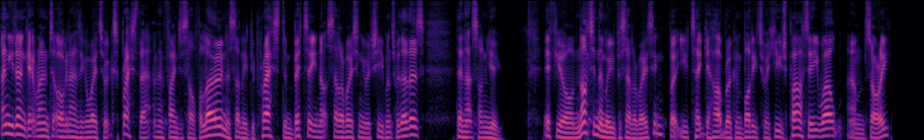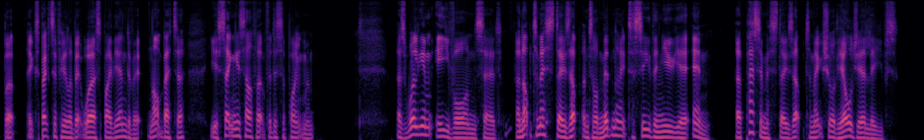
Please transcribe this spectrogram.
and you don't get around to organising a way to express that and then find yourself alone and suddenly depressed and bitter, you're not celebrating your achievements with others, then that's on you. If you're not in the mood for celebrating, but you take your heartbroken body to a huge party, well, I'm sorry, but expect to feel a bit worse by the end of it, not better. You're setting yourself up for disappointment. As William E. Vaughan said, an optimist stays up until midnight to see the new year in. A pessimist stays up to make sure the old year leaves.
